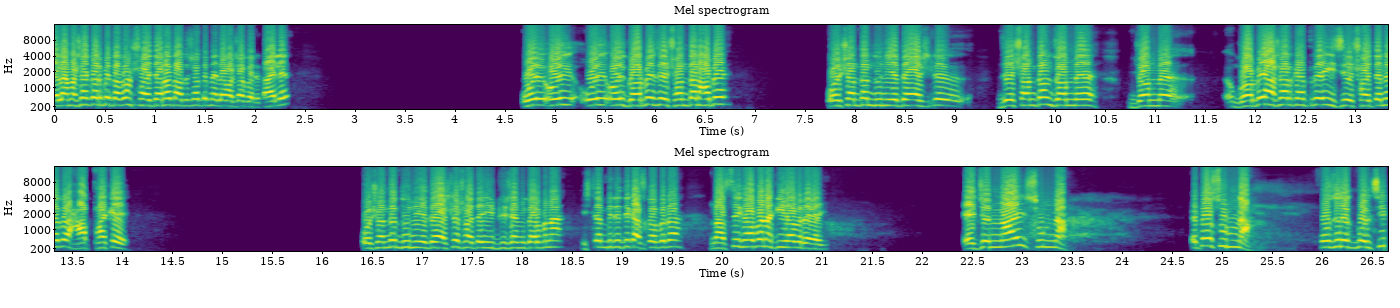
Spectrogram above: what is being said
মেলামেশা করবে, তখন শয়তানও তাদের সাথে মেলামেশা করে। তাইলে ওই ওই ওই ওই গর্বে যে সন্তান হবে, ওই সন্তান দুনিয়াতে আসলে যে সন্তান জন্মে জন্মে, গর্ভে আসার ক্ষেত্রে শয়তানের হাত থাকে, ওই সন্তান দুনিয়াতে আসলে শয়তান ইবলিশামি করবে না, ইসলাম বিরোধী কাজ করবে না, নাস্তিক হবে না, কি হবে রে ভাই? এর জন্যই সুন্না এটাও সুন্না ফজিলত বলছি।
